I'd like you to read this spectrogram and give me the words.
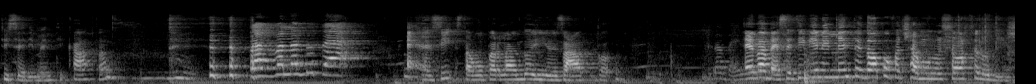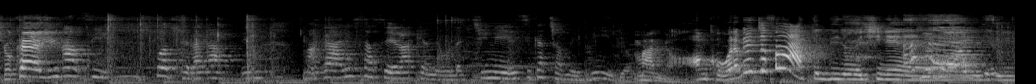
Ti sei dimenticata? Stai parlando te! Eh sì, stavo parlando io, esatto. Va bene. E vabbè, se ti viene in mente dopo facciamo uno short e lo dici, ok? Ah sì, forse ragazzi Magari stasera che andiamo dai cinesi facciamo il video. Ma no, ancora. Abbiamo già fatto il video dei cinesi.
